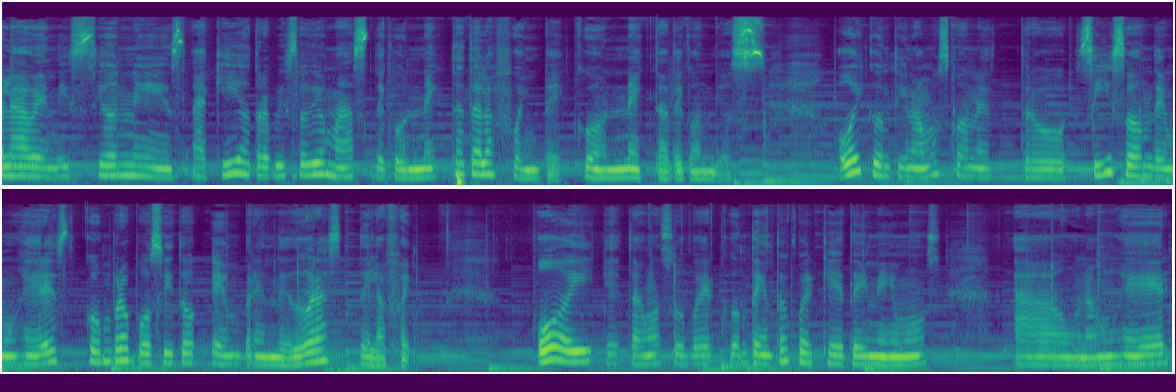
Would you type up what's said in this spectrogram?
Hola, bendiciones. Aquí otro episodio más de Conéctate a la Fuente, Conéctate con Dios. Hoy continuamos con nuestro season de mujeres con propósito emprendedoras de la fe. Hoy estamos súper contentos porque tenemos a una mujer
